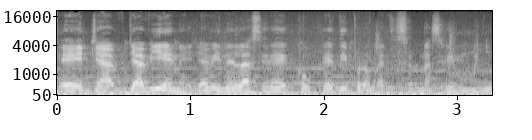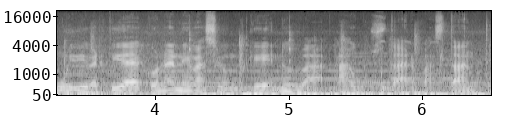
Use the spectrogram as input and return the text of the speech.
eh, ya, ya viene, ya viene la serie de Cuphead y promete ser una serie muy divertida con una animación que nos va a gustar bastante.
